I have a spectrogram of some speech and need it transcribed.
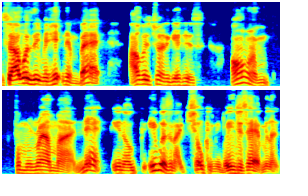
so I wasn't even hitting him back. I was trying to get his arm from around my neck. You know, he wasn't like choking me, but he just had me like,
